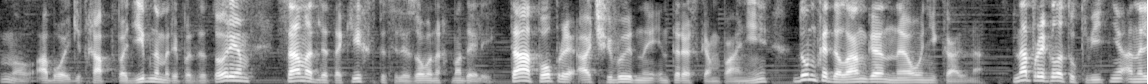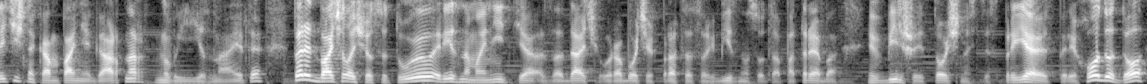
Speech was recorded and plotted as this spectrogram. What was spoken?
ну або GitHub подібним репозиторієм саме для таких спеціалізованих моделей. Та, попри очевидний інтерес компанії, думка Деланга не унікальна. Наприклад, у квітні аналітична компанія Gartner, ну ви її знаєте, передбачила, що цитую різноманіття задач у робочих процесах бізнесу та потреба в більшій точності сприяють переходу до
